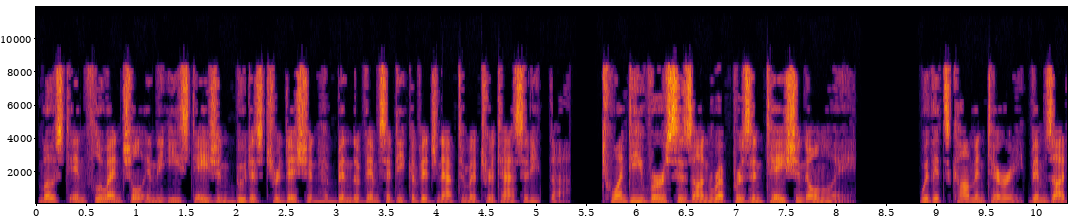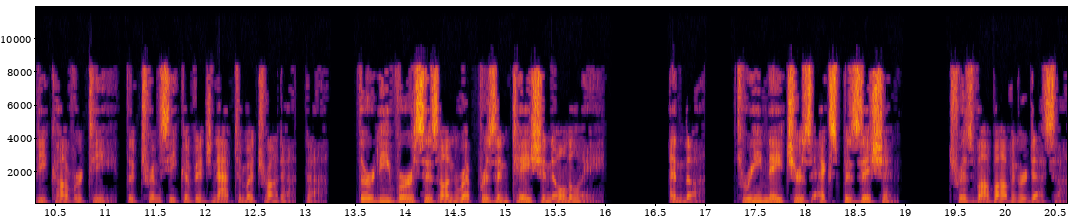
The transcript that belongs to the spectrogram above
Most influential in the East Asian Buddhist tradition have been the Vimsatikavijñaptimatritasati, the 20 verses on representation only, with its commentary the Trimsika the 30 verses on representation only, and the Three Natures Exposition, Trisvabhavanirdesa.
